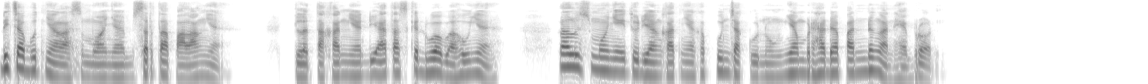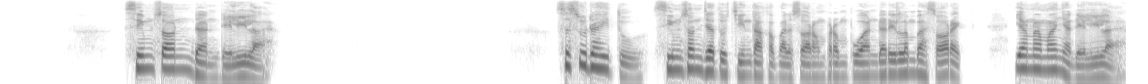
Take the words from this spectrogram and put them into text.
Dicabutnya lah semuanya beserta palangnya. Diletakkannya di atas kedua bahunya. Lalu semuanya itu diangkatnya ke puncak gunung yang berhadapan dengan Hebron. Simpson dan Delilah Sesudah itu, Simpson jatuh cinta kepada seorang perempuan dari lembah Sorek yang namanya Delila.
